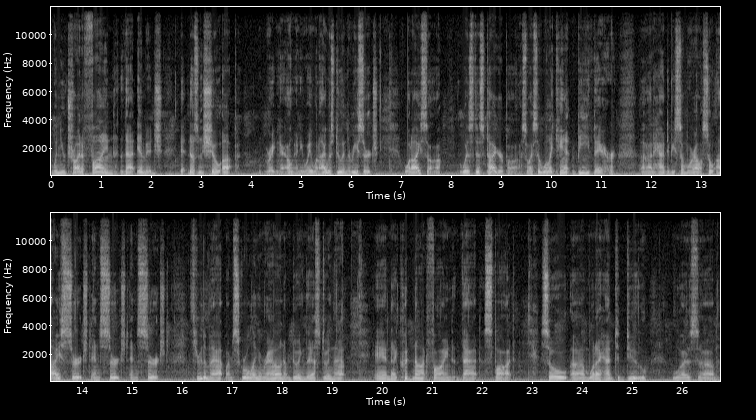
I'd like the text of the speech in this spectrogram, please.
when you try to find that image, it doesn't show up right now. Anyway, when I was doing the research, what I saw was this tiger paw. So I said, well, it can't be there. Uh, it had to be somewhere else. So I searched and searched and searched through the map. I'm scrolling around, I'm doing this, doing that, and I could not find that spot. So um, what I had to do was um,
